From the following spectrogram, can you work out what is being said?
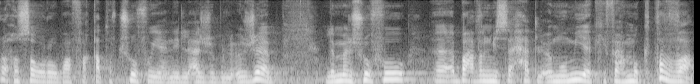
روحوا صوروا فقط تشوفوا يعني العجب العجاب. لما نشوفوا آه، بعض المساحات العمومية كيفاه مكتظة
